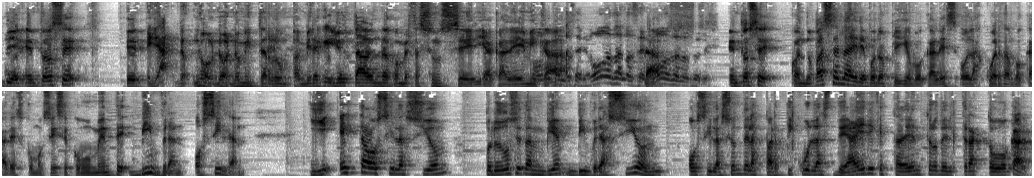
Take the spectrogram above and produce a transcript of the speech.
Bien, entonces, eh, ya, no, no, no me interrumpan. Mira que yo estaba en una conversación seria, académica. Vamos a lo serio, vamos a lo serio, vamos a lo serio. Entonces, cuando pasa el aire por los pliegues vocales o las cuerdas vocales, como se dice comúnmente, vibran, oscilan. Y esta oscilación produce también vibración, oscilación de las partículas de aire que está dentro del tracto vocal,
